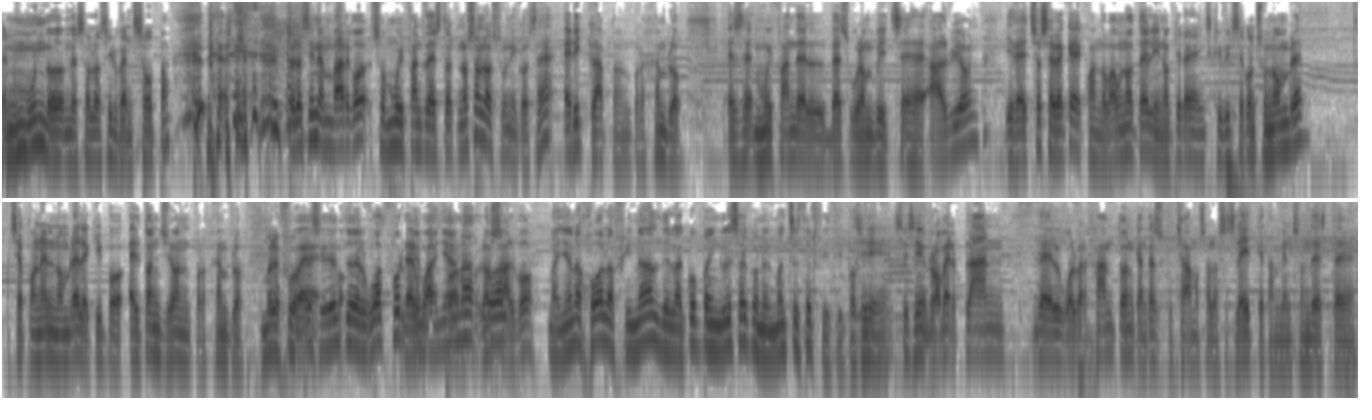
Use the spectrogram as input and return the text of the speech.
en un mundo donde solo sirven sopa. Pero sin embargo, son muy fans de estos. No son los únicos, ¿eh? Eric Clapton, por ejemplo, es muy fan del West Bromwich eh, Albion y de hecho se ve que cuando va a un hotel y no quiere inscribirse con su nombre, se pone el nombre del equipo. Elton John, por ejemplo. Hombre, fue, presidente del Watford del que Watford, mañana lo juega, salvó. Mañana juega la final de la Copa Inglesa con el Manchester City. por Sí, sí, sí. Robert Plant del Wolverhampton, que antes escuchábamos a los Slade, que también son de este,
